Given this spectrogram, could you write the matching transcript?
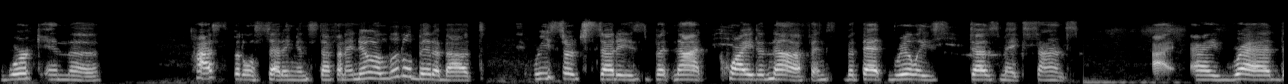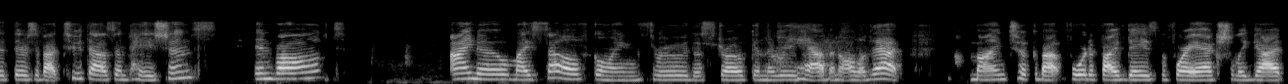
work in the hospital setting and stuff, and I know a little bit about research studies, but not quite enough. And but that really does make sense. I, I read that there's about 2,000 patients involved. I know myself going through the stroke and the rehab and all of that. Mine took about four to five days before I actually got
